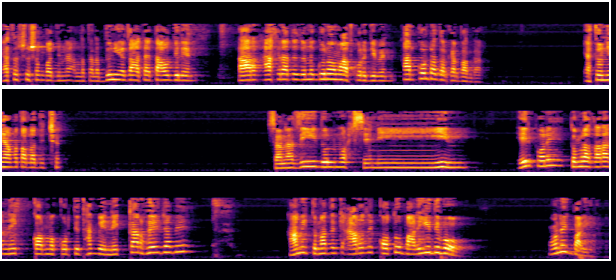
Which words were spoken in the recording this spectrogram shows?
এত সুসংবাদ দিন আল্লাহ তালা দুনিয়া যা চায় তাও দিলেন। আর আখরাতের জন্য গুণ মাফ করে দিবেন। আর কোনটা দরকার বান্দার? এত নিয়ামত আল্লাহ দিচ্ছেন। সানাজিদুল মোহসেনিন। এরপরে তোমরা যারা নেক কর্ম করতে থাকবে, নেককার হয়ে যাবে, আমি তোমাদেরকে আরও যে কত বাড়িয়ে দেব, অনেক বাড়িয়ে দেব।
